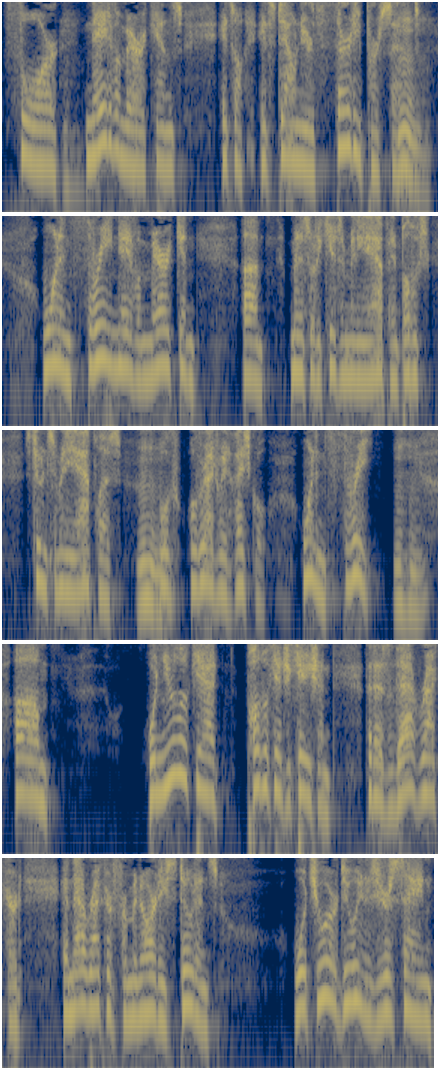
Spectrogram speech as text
For Native Americans, it's it's down near 30%. percent One in three Native American um, Minnesota kids in Minneapolis, and public students in Minneapolis mm-hmm. will, will graduate high school. One in 3 mm-hmm. Um, when you look at public education that has that record and that record for minority students, what you are doing is you're saying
